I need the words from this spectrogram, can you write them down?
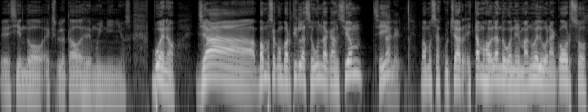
eh, siendo explotados desde muy niños. Bueno, ya vamos a compartir la segunda canción, ¿sí? Dale. Vamos a escuchar, estamos hablando con Emanuel Bonacorso,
